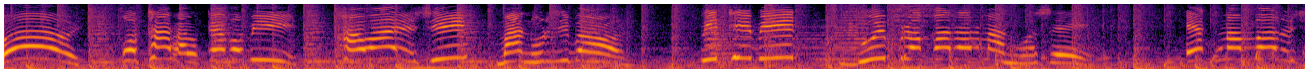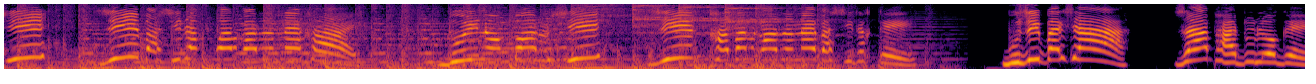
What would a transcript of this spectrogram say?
ঐ দুই প্ৰকাৰৰ মানুহ আছে। এক নম্বৰ হৈছে যি বাচি ৰাখবাৰ কাৰণে খায়। দুই নম্বৰ ৰুচি যি খাবাৰ কাৰণে বাচি থাকে। বুজি পাইছা? যা ভাদু লগে।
